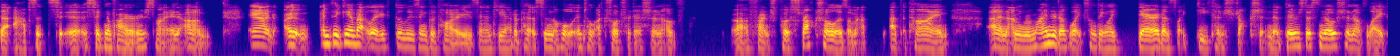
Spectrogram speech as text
the absent uh, signifier sign. Um, and I'm I'm thinking about like the Deleuze Guattari's anti-Oedipus and the whole intellectual tradition of uh, French post-structuralism at, at the time. And I'm reminded of like something like Derrida's like deconstruction, that there's this notion of like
